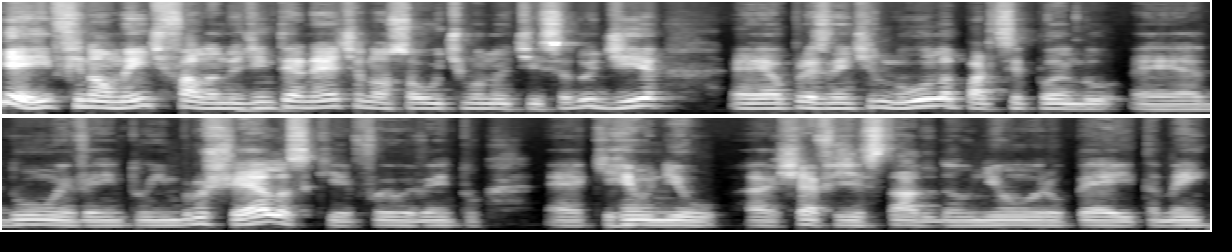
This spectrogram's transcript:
E aí, finalmente, falando de internet, a nossa última notícia do dia é o presidente Lula participando é, de um evento em Bruxelas, que foi o um evento é, que reuniu é, chefes de Estado da União Europeia e também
